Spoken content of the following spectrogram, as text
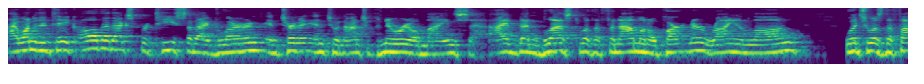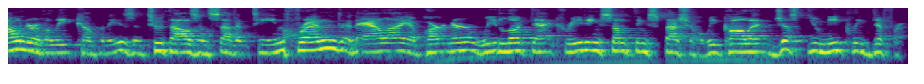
I wanted to take all that expertise that I've learned and turn it into an entrepreneurial mindset. I've been blessed with a phenomenal partner, Ryan Long, which was the founder of Elite Companies in 2017. A friend, an ally, a partner. We looked at creating something special. We call it just uniquely different.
